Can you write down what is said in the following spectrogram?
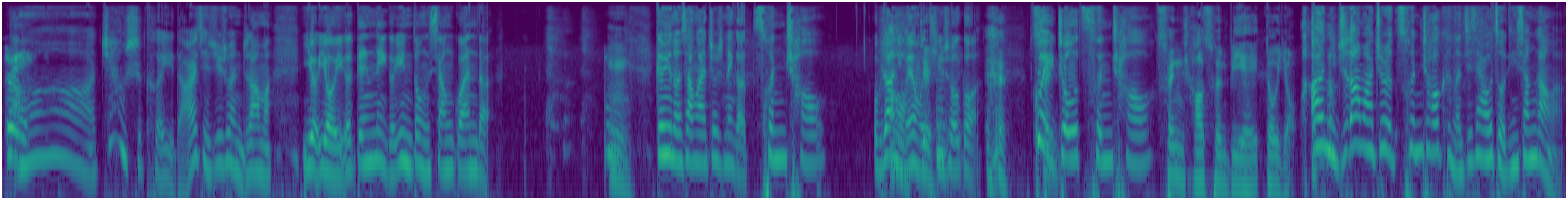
对啊，这样是可以的。而且据说你知道吗？有有一个跟那个运动相关的，嗯，跟运动相关就是那个村超，我不知道你们有没有听说过，贵州村超、村超、村 BA 都有啊。你知道吗？就是村超可能接下来会走进香港了。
